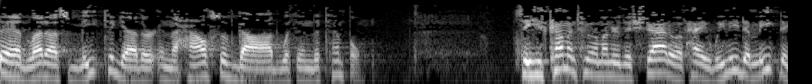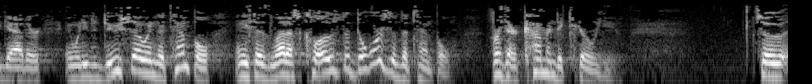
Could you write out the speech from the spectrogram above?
said, Let us meet together in the house of God within the temple. See, he's coming to him under this shadow of, hey, we need to meet together, and we need to do so in the temple. And he says, let us close the doors of the temple, for they're coming to kill you. So uh,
